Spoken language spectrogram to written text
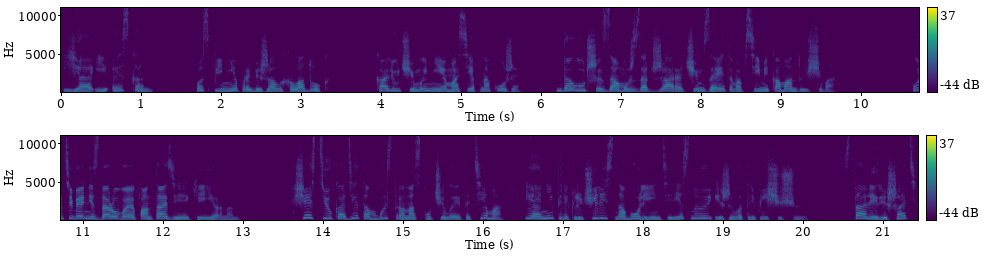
«Я и Эскорн?» По спине пробежал холодок, колючим инеем осев на коже — да лучше замуж за Джара, чем за этого всеми командующего. У тебя нездоровая фантазия, Киернан. К счастью, кадетам быстро наскучила эта тема, и они переключились на более интересную и животрепещущую. Стали решать,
